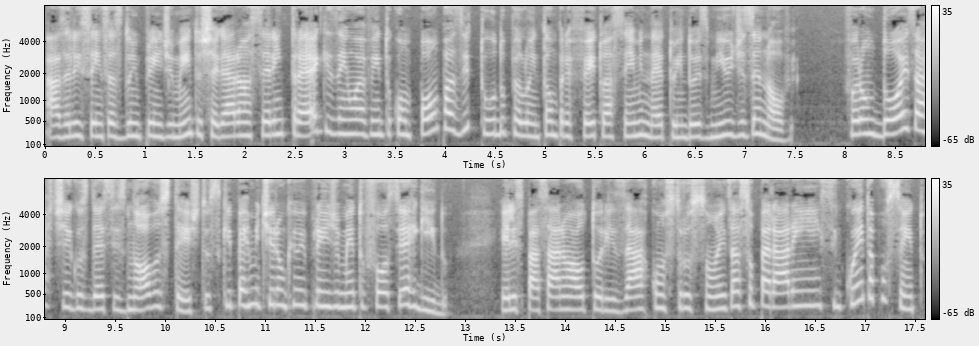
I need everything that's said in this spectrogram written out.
As licenças do empreendimento chegaram a ser entregues em um evento com pompas e tudo pelo então prefeito ACM Neto em 2019. Foram dois artigos desses novos textos que permitiram que o empreendimento fosse erguido. Eles passaram a autorizar construções a superarem em 50%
